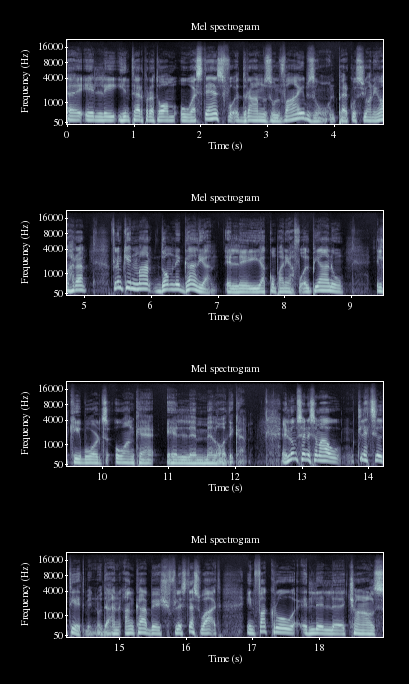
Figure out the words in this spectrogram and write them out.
illi jinterpretom huwa stess fuq drums u l-vibes u l-perkussjoni oħra, flimkien ma' Dominic Gallia illi jakkumpanjah fuq il-pjanu il-keyboards u anke il-melodika. Illum se nisimaw tliet siltiet minnu dan anka biex fl-istess waqt infakru lil Charles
